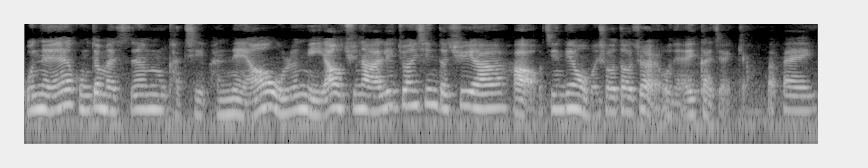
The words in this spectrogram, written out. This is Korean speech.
오늘 공전 말씀 같이 봤네요. 无论你要去哪里专心的去呀。好，今天我们说到这儿，我们 A까지 할게요. 拜拜。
